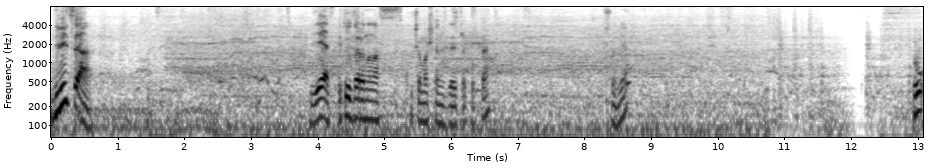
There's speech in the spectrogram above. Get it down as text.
Дивіться! Єс! І тут зараз на нас куча машин, здається, попре. Що, ні? Ну.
